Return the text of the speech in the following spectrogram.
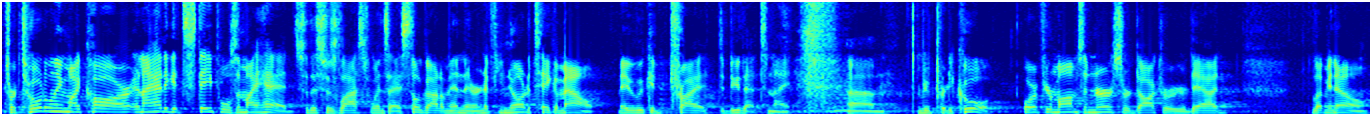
for totaling my car, and I had to get staples in my head. So this was last Wednesday. I still got them in there, and if you know how to take them out, maybe we could try to do that tonight. Um, it'd be pretty cool. Or if your mom's a nurse or doctor or your dad, let me know.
